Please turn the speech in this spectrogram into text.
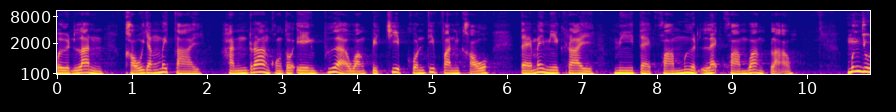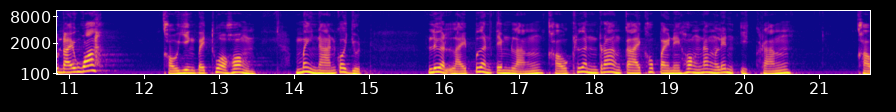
ปืนลั่น เขายังไม่ตาย หันร่างของตัวเองเพื่อหวังปิดชีพคนที่ฟันเขา แต่ไม่มีใครมีแต่ความมืดและความว่างเปล่า มึงอยู่ไหนวะ เขายิงไปทั่วห้อง ไม่นานก็หยุด เลือดไหลเปื้อนเต็มหลัง เขาเคลื่อนร่างกายเข้าไปในห้องนั่งเล่นอีกครั้งเขา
